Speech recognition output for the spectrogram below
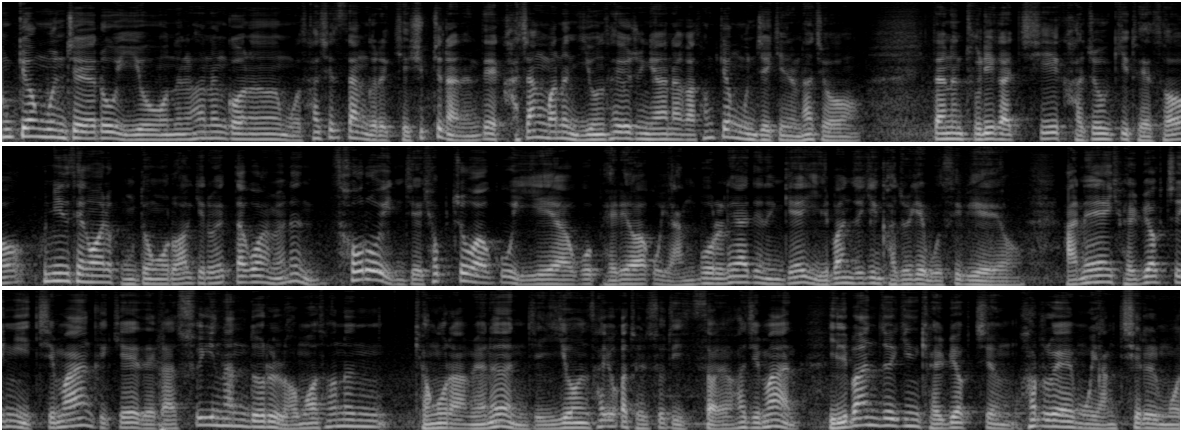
성격 문제로 이혼을 하는 거는 뭐 사실상 그렇게 쉽진 않은데 가장 많은 이혼 사유 중에 하나가 성격 문제기는 하죠. 일단은 둘이 같이 가족이 돼서 혼인 생활을 공동으로 하기로 했다고 하면은 서로 이제 협조하고 이해하고 배려하고 양보를 해야 되는 게 일반적인 가족의 모습이에요. 아내의 결벽증이 있지만 그게 내가 수인 한도를 넘어서는 경우라면은 이제 이혼 사유가 될 수도 있어요. 하지만 일반적인 결벽증 하루에 뭐 양치를 뭐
